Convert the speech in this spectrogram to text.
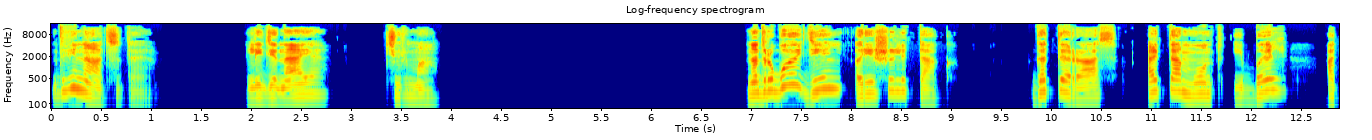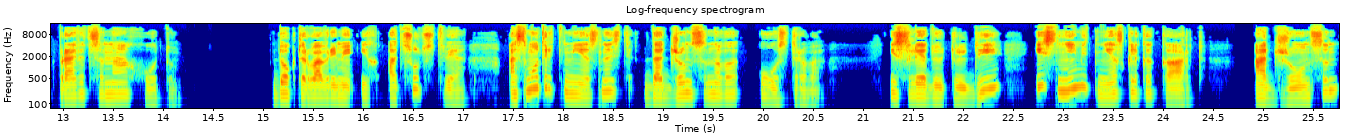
двенадцатая. Ледяная тюрьма. На другой день решили так. Гаттерас, Альтамонт и Бель отправятся на охоту. Доктор во время их отсутствия осмотрит местность до Джонсонова острова, исследует льды и снимет несколько карт, а Джонсон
